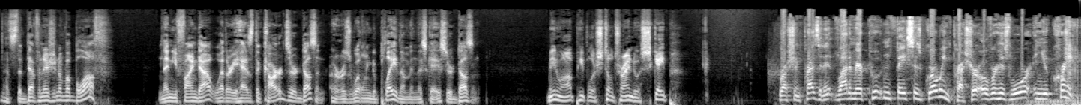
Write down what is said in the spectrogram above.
That's the definition of a bluff. And then you find out whether he has the cards or doesn't, or is willing to play them in this case or doesn't. Meanwhile, people are still trying to escape. Russian President Vladimir Putin faces growing pressure over his war in Ukraine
